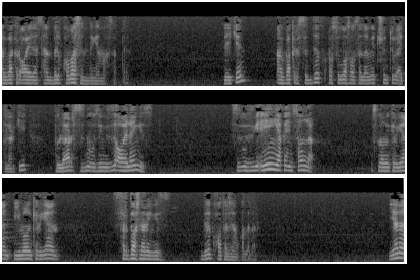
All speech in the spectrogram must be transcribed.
abu bakr oilasi ham bilib qolmasin degan maqsadda. Lekin abu bakr siddiq rasululloh sollallohu alayhi vasallamga tushuntirib aytdilarki bular sizni o'zingizni oilangiz. Siz o'zizga eng yaqin insonlar. Islomga kirgan iymon kirgan sirdoshlaringiz deb xotirjam qildilar yana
